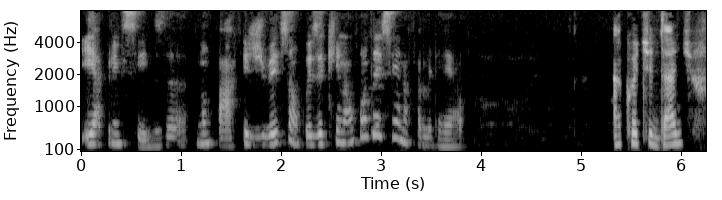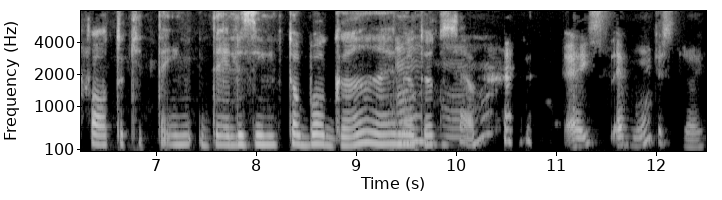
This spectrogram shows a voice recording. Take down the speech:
e a princesa num parque de diversão, coisa que não acontecia na família real. A quantidade de foto que tem deles em tobogã, né? Meu Deus do céu. Uhum. É, é muito estranho.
